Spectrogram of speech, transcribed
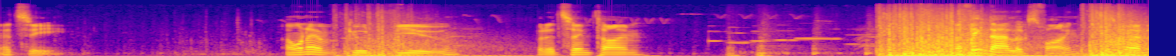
Let's see. I want to have a good view, but at the same time... I think that looks fine. Let's go and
